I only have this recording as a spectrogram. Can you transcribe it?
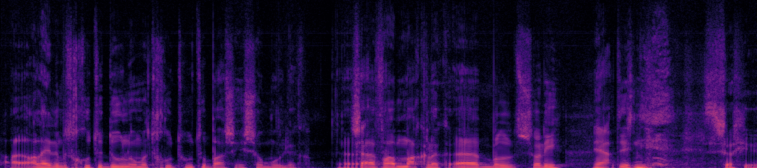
alleen om het goed te doen, om het goed toe te passen, is zo moeilijk. Uh, van makkelijk. Uh, sorry. Ja. Het is niet. Sorry.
